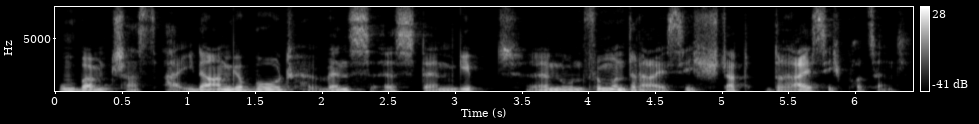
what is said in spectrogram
und beim Just AIDA Angebot, wenn es es denn gibt, äh, nun 35 statt 30%.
